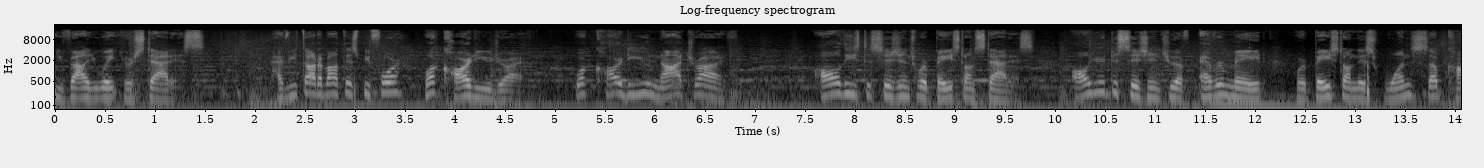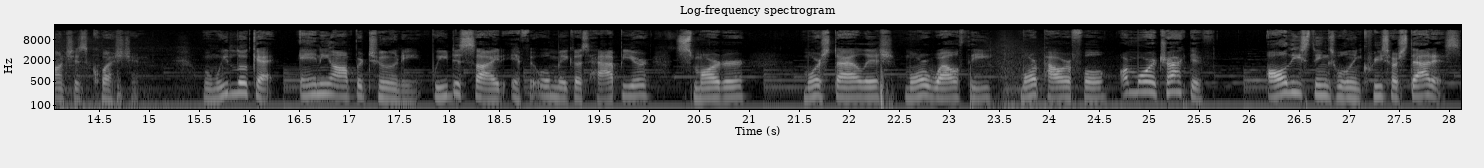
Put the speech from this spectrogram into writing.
evaluate your status. Have you thought about this before? What car do you drive? What car do you not drive? All these decisions were based on status. All your decisions you have ever made were based on this one subconscious question. When we look at any opportunity, we decide if it will make us happier, smarter, more stylish, more wealthy, more powerful, or more attractive. All these things will increase our status.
